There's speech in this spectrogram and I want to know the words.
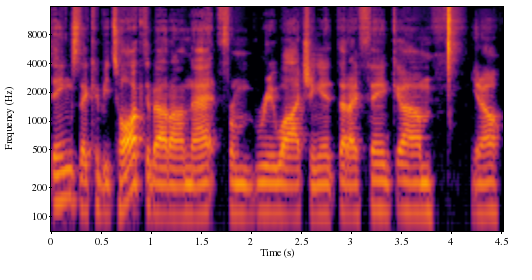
things that could be talked about on that from rewatching it that I think, um, you know,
